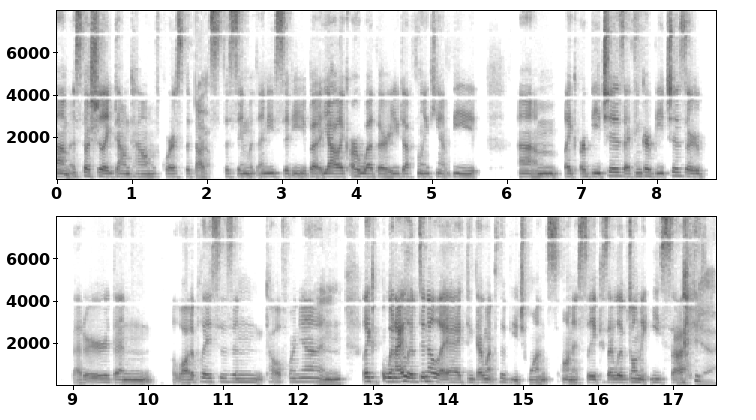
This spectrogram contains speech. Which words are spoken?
um, especially like downtown, of course, but Yeah. that's the same with any city. But yeah, like our weather, you definitely can't beat. Um, like our beaches, I think our beaches are better than a lot of places in California. And like when I lived in LA, I think I went to the beach once, honestly, because I lived on the east side. Yeah,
